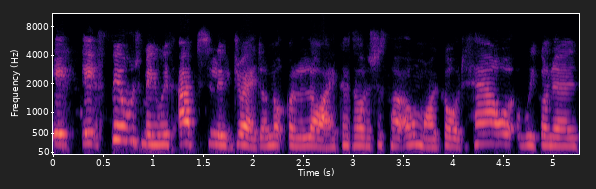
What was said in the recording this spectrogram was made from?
it it filled me with absolute dread. I'm not going to lie because I was just like, oh my god, how are we going to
